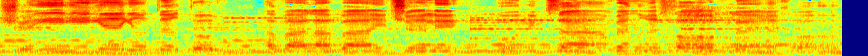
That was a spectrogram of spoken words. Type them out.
שיהיה יותר טוב אבל הבית שלי הוא נמצא בין רחוב לרחוב.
